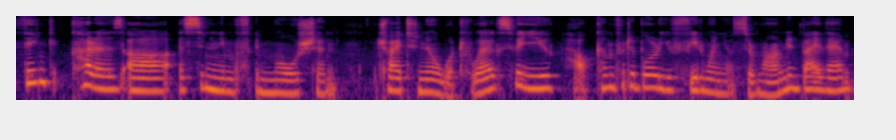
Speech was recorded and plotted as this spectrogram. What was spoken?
think colors are a synonym of emotion. Try to know what works for you, how comfortable you feel when you're surrounded by them,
